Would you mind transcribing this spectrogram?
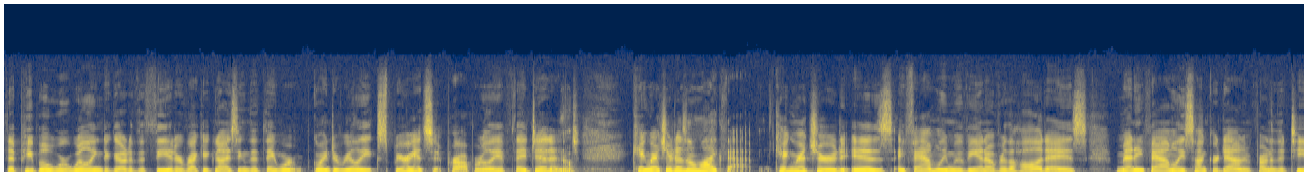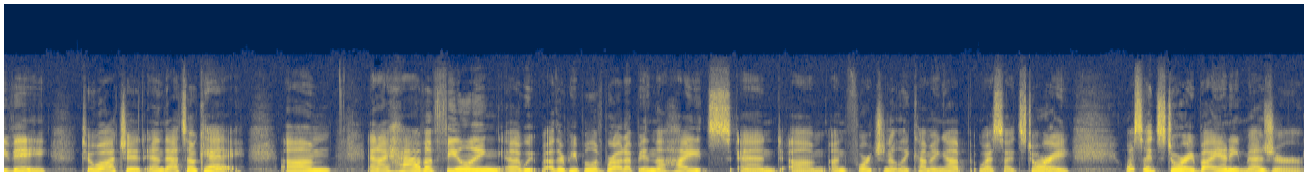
that people were willing to go to the theater recognizing that they weren't going to really experience it properly if they didn't. Yeah. King Richard doesn't like that. King Richard is a family movie, and over the holidays, many families hunker down in front of the TV to watch it, and that's okay. Um, and I have a feeling uh, we, other people have brought up In the Heights, and um, unfortunately, coming up, West Side Story. West Side Story, by any measure,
